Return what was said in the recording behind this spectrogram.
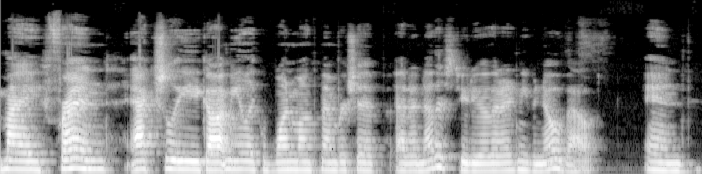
my friend actually got me like one month membership at another studio that I didn't even know about. And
